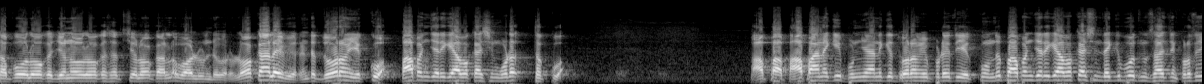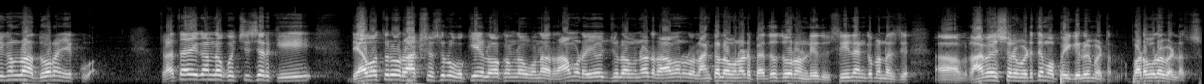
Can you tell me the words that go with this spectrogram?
తపోలోక జనోలోక సత్యలోకాల్లో వాళ్ళు ఉండేవారు. లోకాలే వేరు. అంటే దూరం ఎక్కువ. పాపం జరిగే అవకాశం కూడా తక్కువ. పాప పాపానికి పుణ్యానికి దూరం ఎప్పుడైతే ఎక్కువ ఉందో పాపం జరిగే అవకాశం తగ్గిపోతుంది సహజం కృతయుగంలో ఆ దూరం ఎక్కువ. త్రేతాయుగంలోకి వచ్చేసరికి దేవతలు రాక్షసులు ఒకే లోకంలో ఉన్నారు. రాముడు అయోధ్యలో ఉన్నాడు రావణుడు లంకలో ఉన్నాడు పెద్ద దూరం లేదు. శ్రీలంక మన రామేశ్వరం పెడితే ముప్పై కిలోమీటర్లు పడవలో వెళ్ళొచ్చు.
